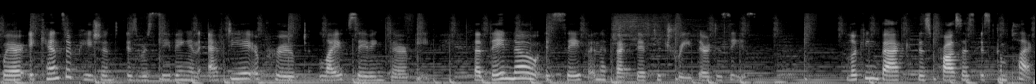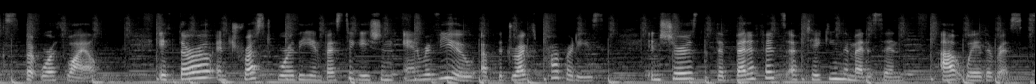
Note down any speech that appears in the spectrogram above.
where a cancer patient is receiving an FDA-approved life-saving therapy that they know is safe and effective to treat their disease. Looking back, this process is complex but worthwhile. A thorough and trustworthy investigation and review of the drug's properties ensures that the benefits of taking the medicine outweigh the risks.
